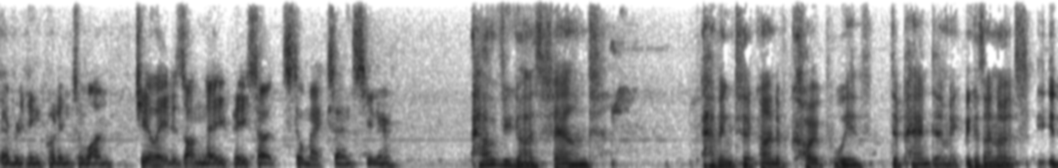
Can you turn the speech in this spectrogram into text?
everything put into one. Cheerleaders on the EP, so it still makes sense, you know. How have you guys found having to kind of cope with the pandemic? Because I know it's it,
